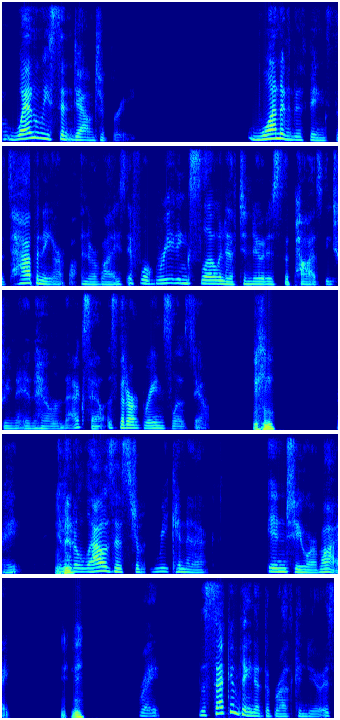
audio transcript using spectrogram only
when we sit down to breathe, one of the things that's happening in our bodies, if we're breathing slow enough to notice the pause between the inhale and the exhale, is that our brain slows down, Mhm. right? And Mhm. it allows us to reconnect into our body, Mhm. right? The second thing that the breath can do is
